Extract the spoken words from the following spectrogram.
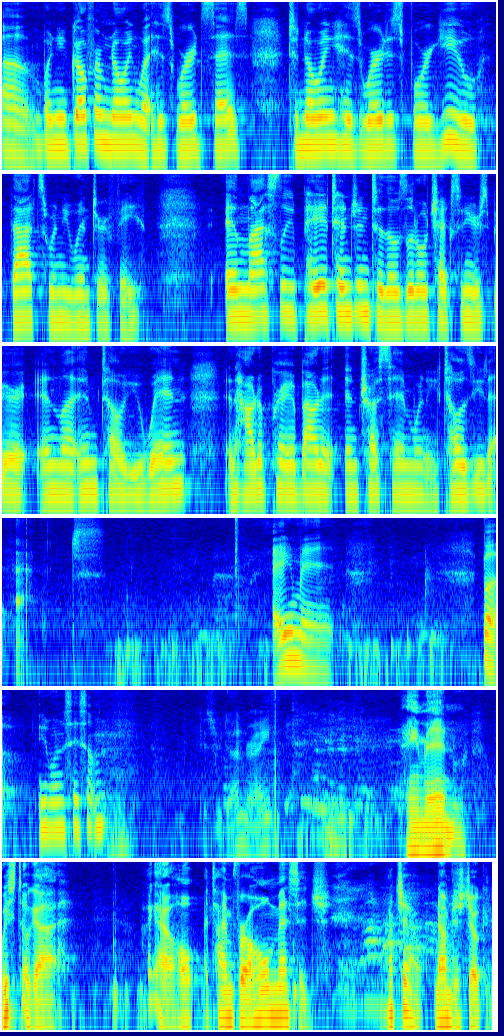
Um, when you go from knowing what his word says to knowing his word is for you, that's when you enter faith. And lastly, pay attention to those little checks in your spirit and let Him tell you when and how to pray about it and trust Him when He tells you to act. Amen. But you want to say something? Because you're done, right? Amen. We still got, I got a whole a time for a whole message. Watch out. No, I'm just joking.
